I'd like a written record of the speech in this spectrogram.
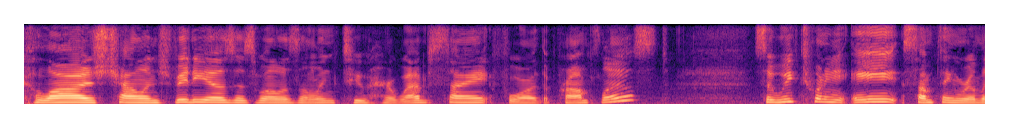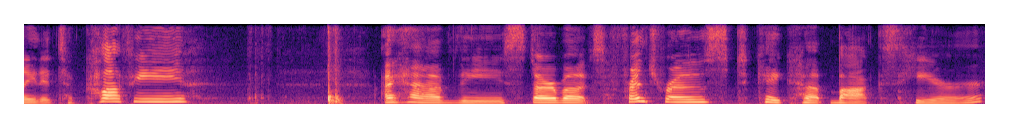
collage challenge videos as well as a link to her website for the prompt list. So week 28, something related to coffee. I have the Starbucks French Roast K-Cup box here.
